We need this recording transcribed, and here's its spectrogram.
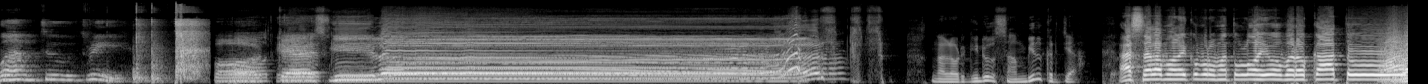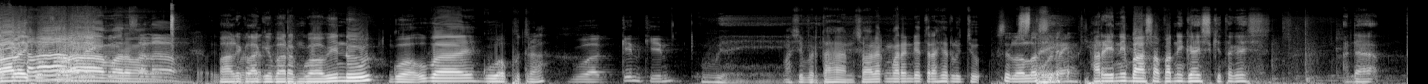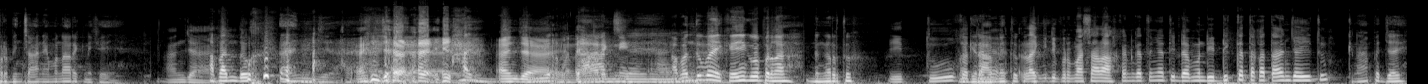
One, two, three. Podcast gila. Ngalor ngidul sambil kerja. Assalamualaikum warahmatullahi wabarakatuh. Waalaikumsalam warahmatullahi Balik lagi bareng gua Windu. Gua Ubay Gua Putra. Gua Kin Kin. masih bertahan. Soalnya kemarin dia terakhir lucu. Selolos ya. Hari ini bahas apa nih guys kita guys? Ada perbincangan yang menarik nih kayaknya. Anjay. Apaan tuh? Anjay. Anjay. Anjay. Menarik nih. Apaan tuh baik? Kayaknya gue pernah denger tuh. Itu Lagi katanya rame tuh katanya. lagi dipermasalahkan katanya tidak mendidik kata-kata anjay itu. Kenapa Jay?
